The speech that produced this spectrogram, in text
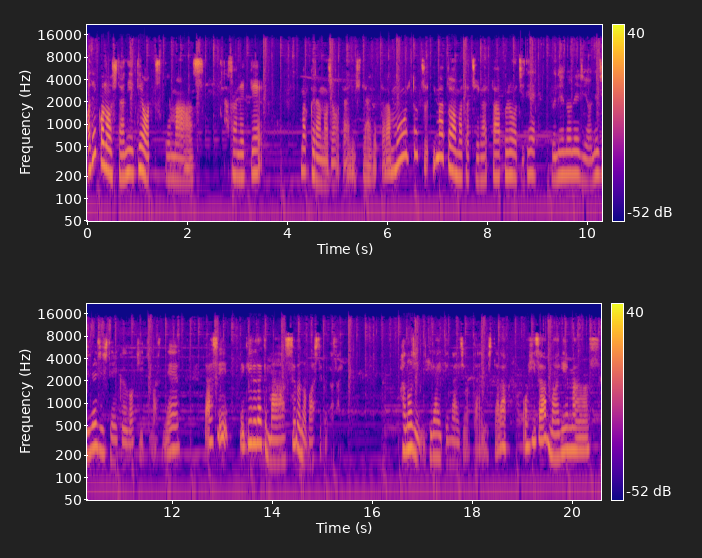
おでこの下に手をつけます。重ねて枕の状態にしてあげたら、もう一つ、今とはまた違ったアプローチで、胸のネジをネジネジしていく動きいきますね。足、できるだけまっすぐ伸ばしてください。ハの字に開いてない状態にしたら、お膝曲げます。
